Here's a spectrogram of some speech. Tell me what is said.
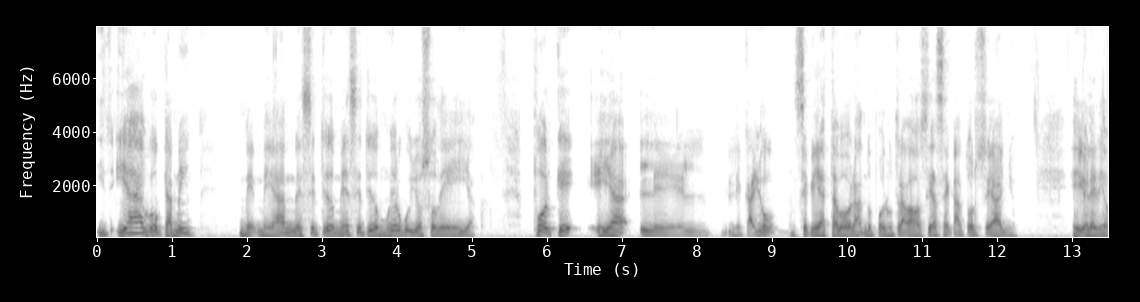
Y, es algo que a mí me, ha, me, sentido, me he sentido muy orgulloso de ella, porque ella le, le cayó, sé que ella estaba orando por un trabajo así hace 14 años. Y yo le dije,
